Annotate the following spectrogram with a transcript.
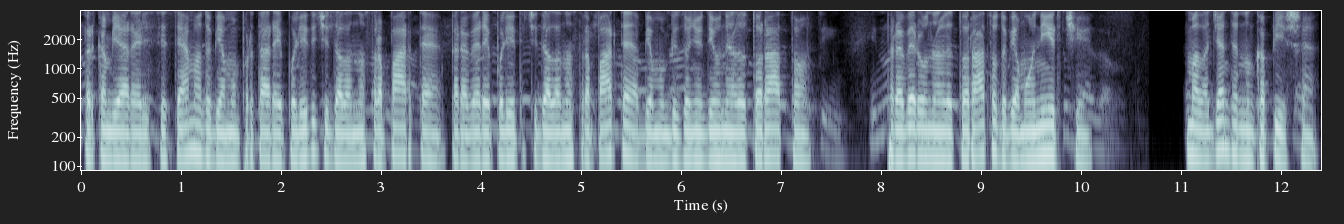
Per cambiare il sistema dobbiamo portare i politici dalla nostra parte. Per avere i politici dalla nostra parte abbiamo bisogno di un elettorato. Per avere un elettorato dobbiamo unirci. Ma la gente non capisce.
